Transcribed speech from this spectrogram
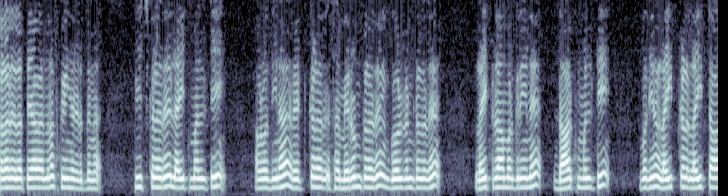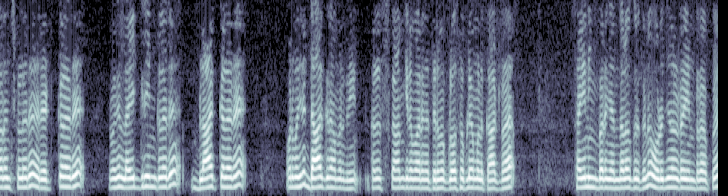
கலர் எல்லாம் தேவையானதுனா ஸ்க்ரீன்ஷாட் எடுத்துங்க. பீச் கலரு லைட் மல்டி அப்புறம் பார்த்தீங்கன்னா red colour sir maroon colour golden colour light Ramar green dark multi பார்த்தீங்கன்னா light colour light orange colour red colour பார்த்தீங்கன்னா light green colour black colour அப்புறம் பார்த்தீங்கன்னா டார்க் ராமர் க்ரீன் கலர்ஸ் காமிக்கிற பாருங்க. திரும்ப க்ளோஸ்அப்லேயே உங்களுக்கு காட்டுறேன். சைனிங் பாருங்கள் எந்த அளவுக்கு இருக்குன்னு? ஒரிஜினல் ரெயின் ட்ராப்பு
